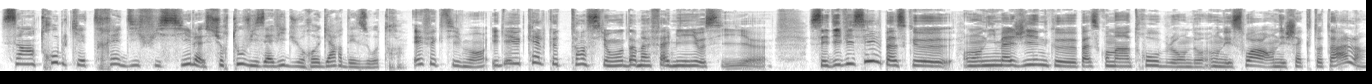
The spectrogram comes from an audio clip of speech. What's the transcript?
C'est un trouble qui est très difficile, surtout vis-à-vis du regard des autres. Effectivement, il y a eu quelques tensions dans ma famille aussi. Euh, C'est difficile parce que on imagine que parce qu'on a un trouble, on, on est soit en échec total,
